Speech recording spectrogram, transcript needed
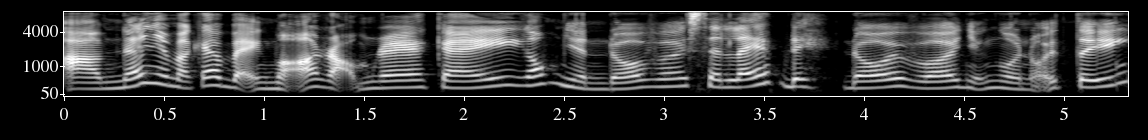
um, nếu như mà các bạn mở rộng ra cái góc nhìn đối với celeb đi đối với những người nổi tiếng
